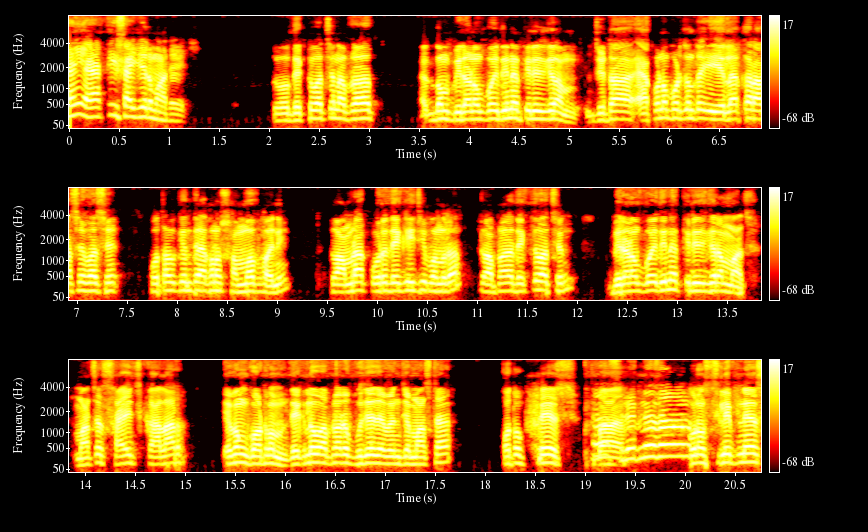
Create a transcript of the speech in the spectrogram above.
নেই একই সাইজের মাছ হয়েছে। তো দেখতে পাচ্ছেন আপনারা একদম বিরানব্বই দিনে তিরিশ গ্রাম যেটা এখনও পর্যন্ত এই এলাকার আশেপাশে কোথাও কিন্তু এখনও সম্ভব হয়নি। তো আমরা করে দেখিয়েছি বন্ধুরা। তো আপনারা দেখতে পাচ্ছেন বিরানব্বই দিনে তিরিশ গ্রাম মাছ। মাছের সাইজ কালার এবং গঠন দেখলেও আপনারা বুঝে যাবেন যে মাছটা কত ফ্রেশ বা কোনো স্লিপনেস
